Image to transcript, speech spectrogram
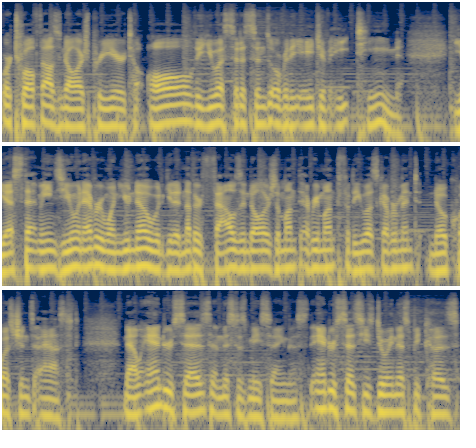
Or $12,000 per year to all the U.S. citizens over the age of 18. Yes, that means you and everyone you know would get another $1,000 a month every month for the U.S. government, no questions asked. Now, Andrew says, and this is me saying this, Andrew says he's doing this because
